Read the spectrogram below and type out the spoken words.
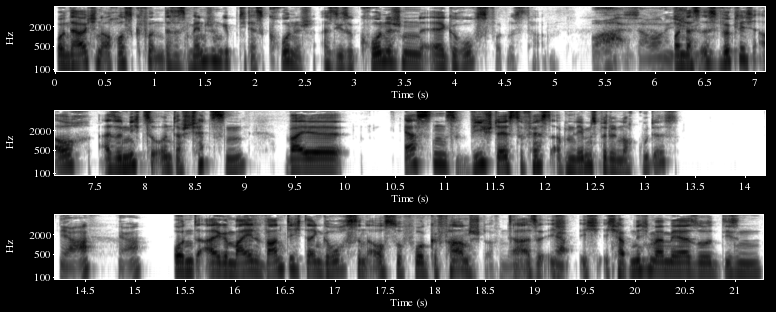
Und da habe ich dann auch rausgefunden, dass es Menschen gibt, die das chronisch, also die so chronischen äh, Geruchsverlust haben. Boah, das ist aber auch nicht Und das schön. ist wirklich auch, also nicht zu unterschätzen, weil erstens, wie stellst du fest, ob ein Lebensmittel noch gut ist? Ja, ja. Und allgemein warnt dich dein Geruchssinn auch so vor Gefahrenstoffen. Ja, also ich, Ja. ich, ich habe nicht mal mehr so diesen,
